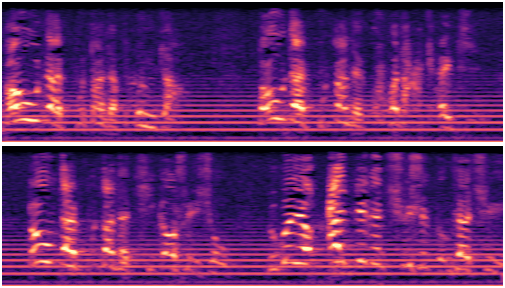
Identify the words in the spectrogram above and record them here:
都在不断的膨胀，都在不断的扩大开支，都在不断的提高税收。如果要按这个趋势走下去，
